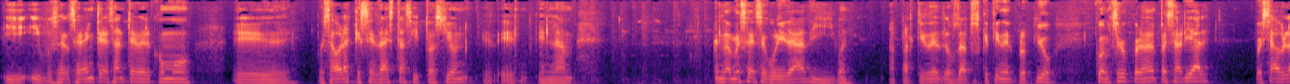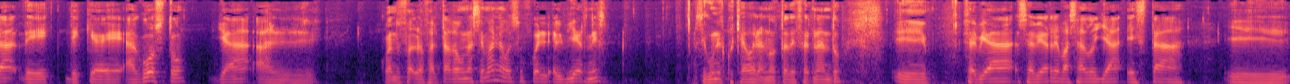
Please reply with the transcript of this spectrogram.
y, pues será interesante ver cómo, eh, pues ahora que se da esta situación eh, en la en la mesa de seguridad y bueno, a partir de los datos que tiene el propio Consejo Coordinador Empresarial, pues habla de, de que agosto ya al cuando faltaba una semana, o eso fue el, viernes, según escuchaba la nota de Fernando, eh, se, había, se había rebasado ya esta eh,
